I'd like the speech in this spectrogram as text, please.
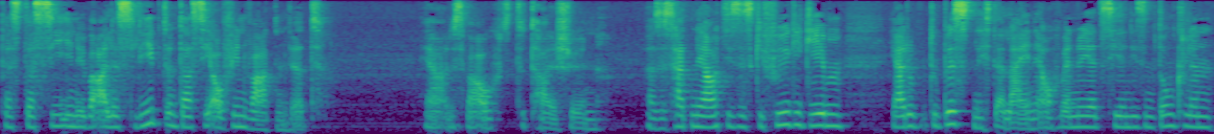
dass, dass sie ihn über alles liebt und dass sie auf ihn warten wird. Ja, das war auch total schön. Also es hat mir auch dieses Gefühl gegeben, ja, du, du bist nicht alleine, auch wenn du jetzt hier in diesem dunklen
